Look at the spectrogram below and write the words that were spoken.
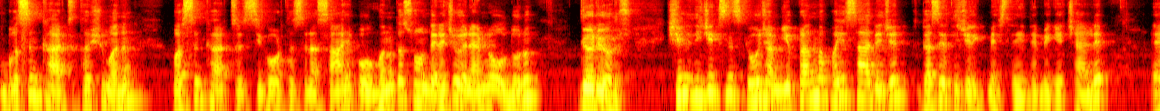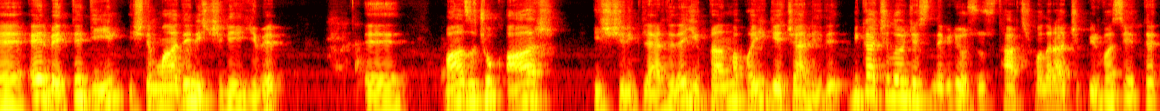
basın kartı taşımanın, basın kartı sigortasına sahip olmanın da son derece önemli olduğunu görüyoruz. Şimdi diyeceksiniz ki hocam yıpranma payı sadece gazetecilik mesleğinde mi geçerli? Ee, elbette değil. İşte maden işçiliği gibi e, bazı çok ağır işçiliklerde de yıpranma payı geçerliydi. Birkaç yıl öncesinde biliyorsunuz tartışmalara açık bir vaziyette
